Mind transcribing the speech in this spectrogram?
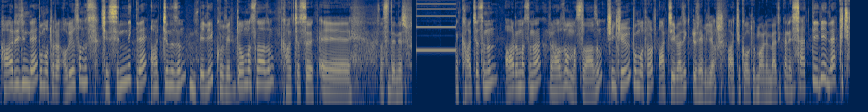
Haricinde bu motoru alıyorsanız kesinlikle artçınızın beli kuvvetli olması lazım. Kalçası ee, nasıl denir? Kalçasının ağrımasına razı olması lazım. Çünkü bu motor artçıyı birazcık üzebiliyor. Artçı koltuğu malum birazcık hani sertliği değil de küçük.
